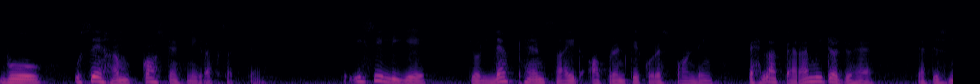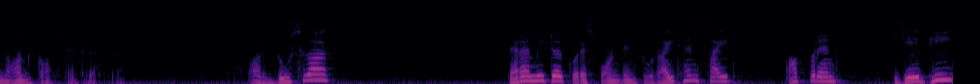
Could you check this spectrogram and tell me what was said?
وہ اسے ہم کانسٹنٹ نہیں رکھ سکتے اسی لیے جو لیفٹ ہینڈ سائڈ آپرنٹ کے کورسپونڈنگ پہلا پیرامیٹر جو ہے that is non constant reference اور دوسرا parameter corresponding to right hand side operand یہ بھی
